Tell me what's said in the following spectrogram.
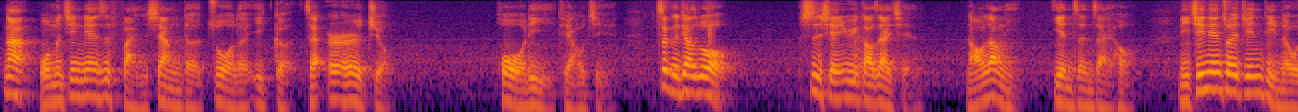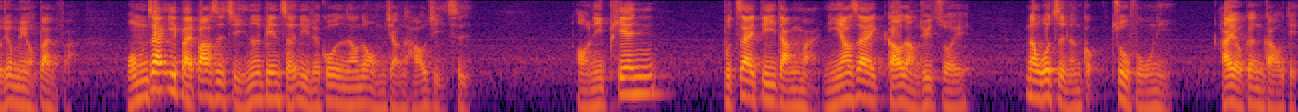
那我们今天是反向的做了一个在二二九获利调节，这个叫做。事先预告在前，然后让你验证在后。你今天追金顶的，我就没有办法。我们在一百八十几那边整理的过程当中，我们讲了好几次。哦，你偏不在低档买，你要在高档去追，那我只能够祝福你，还有更高点。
